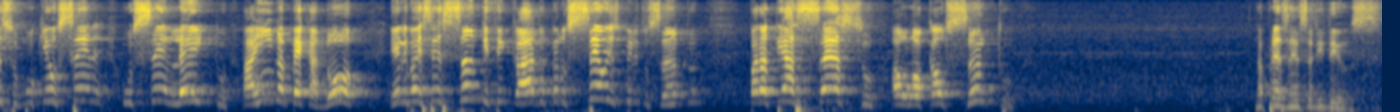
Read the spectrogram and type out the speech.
isso, porque o ser, o ser eleito, ainda pecador, ele vai ser santificado pelo seu Espírito Santo para ter acesso ao local santo na presença de Deus.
